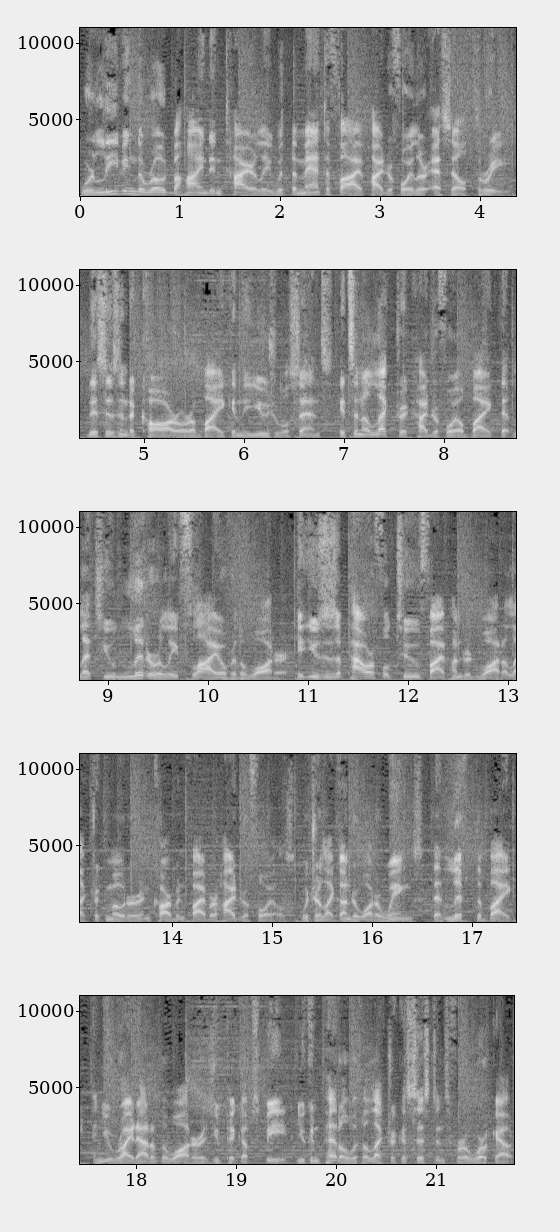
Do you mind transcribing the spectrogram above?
we're leaving the road behind entirely with the Manta 5 Hydrofoiler SL3. This isn't a car or a bike in the usual sense. It's an electric hydrofoil bike that lets you literally fly over the water. It uses a powerful two 500-watt electric motor and carbon fiber hydrofoils, which are like underwater wings, that lift the bike and you ride out of the water as you pick up speed. You can pedal with electric assistance for a workout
